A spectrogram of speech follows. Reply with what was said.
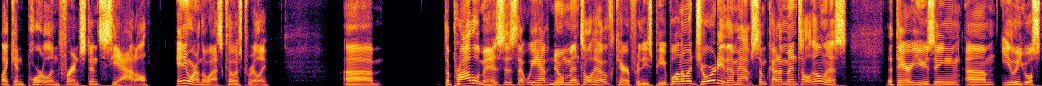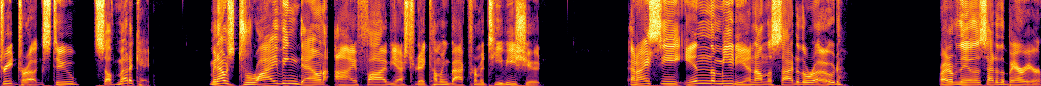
like in Portland, for instance, Seattle, anywhere on the West Coast, really. Um, the problem is, is that we have no mental health care for these people, and a majority of them have some kind of mental illness that they are using um, illegal street drugs to self medicate. I mean, I was driving down I 5 yesterday coming back from a TV shoot, and I see in the median on the side of the road, right over the other side of the barrier,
